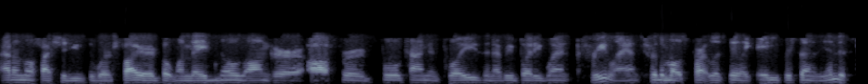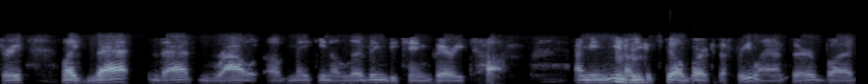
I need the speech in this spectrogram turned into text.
I don't know if I should use the word fired, but when they no longer offered full time employees and everybody went freelance for the most part, let's say like 80% of the industry, like that that route of making a living became very tough. I mean, you know, mm-hmm. you could still work as a freelancer, but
